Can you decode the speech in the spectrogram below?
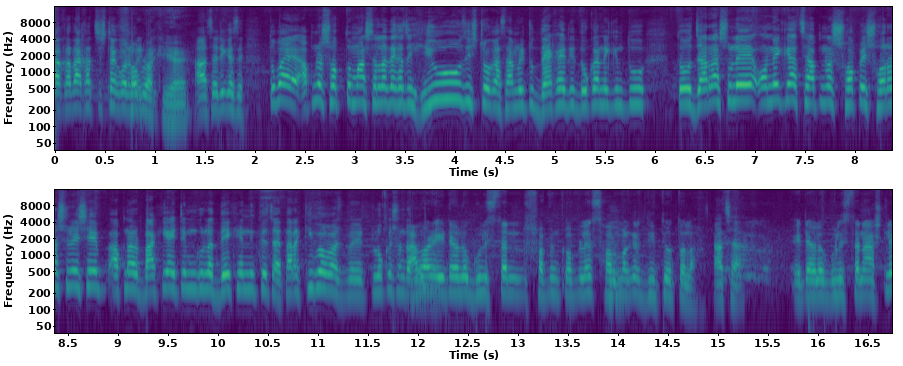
রাখা রাখার চেষ্টা করেন সব রাখি, হ্যাঁ। আচ্ছা ঠিক আছে। তো ভাই আপনার সব তো মার্শাল্লাহ দেখা যাচ্ছে হিউজ স্টক আছে। আমরা একটু দেখাই দিই দোকানে কিন্তু। তো যারা আসলে অনেকে আছে আপনার শপে সরাসরি এসে আপনার বাকি আইটেমগুলো দেখে নিতে চায় তারা কীভাবে আসবে? লোকেশনটা এটা হলো গুলিস্তান শপিং কমপ্লেক্স হলমার্কের দ্বিতীয় তলা। আচ্ছা। এটা হলো গুলিস্তানে আসলে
